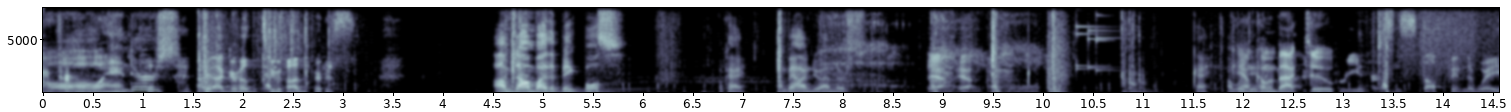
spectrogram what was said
Oh, Anders. I I grilled two others. I'm down by the big boss. Okay. I'm behind you, Anders. Yeah, yeah. Okay. I'm Okay, with I'm you. coming back too. Creepers and stuff in the way.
